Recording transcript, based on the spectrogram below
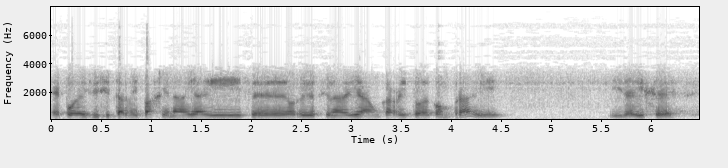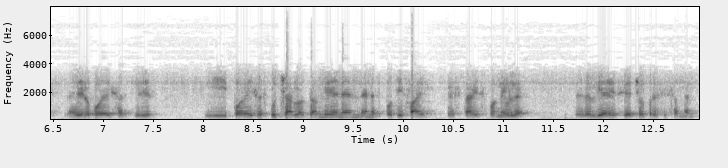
eh, podéis visitar mi página y ahí se os redireccionaría a un carrito de compra y, y de ahí, se, de ahí lo podéis adquirir. Y podéis escucharlo también en, en Spotify, que está disponible desde el día 18 precisamente.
